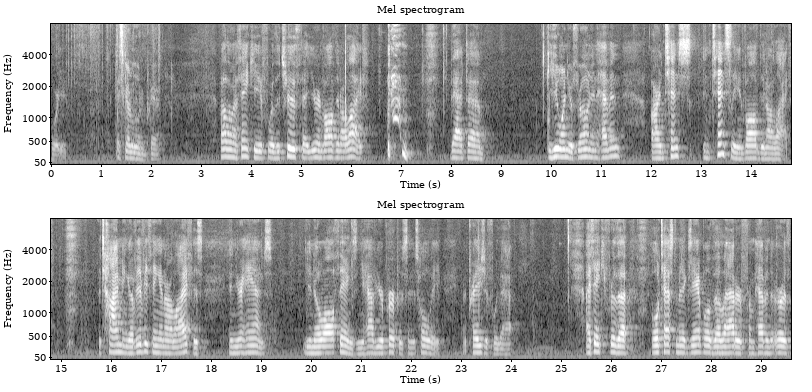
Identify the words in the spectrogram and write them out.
for you. Let's go to the Lord in prayer. Father, I want to thank you for the truth that you're involved in our life, that uh, you on your throne in heaven are intense, intensely involved in our life. The timing of everything in our life is in your hands. You know all things, and you have your purpose, and it's holy. I praise you for that. I thank you for the Old Testament example of the ladder from heaven to earth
